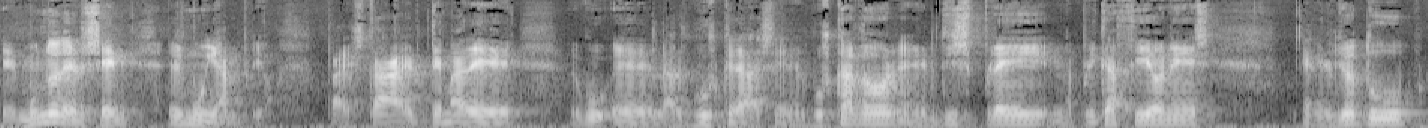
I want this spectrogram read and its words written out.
El mundo del SEM es muy amplio. Está el tema de eh, las búsquedas en el buscador, en el display, en aplicaciones, en el YouTube,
